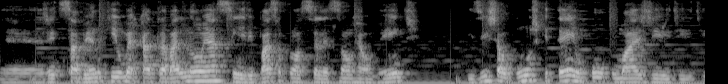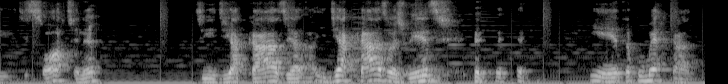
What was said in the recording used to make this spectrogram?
é, a gente sabendo que o mercado de trabalho não é assim, ele passa por uma seleção realmente. Existem alguns que têm um pouco mais de, de, de, de sorte, né, de, de acaso, e de acaso às vezes, e entra para o mercado.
